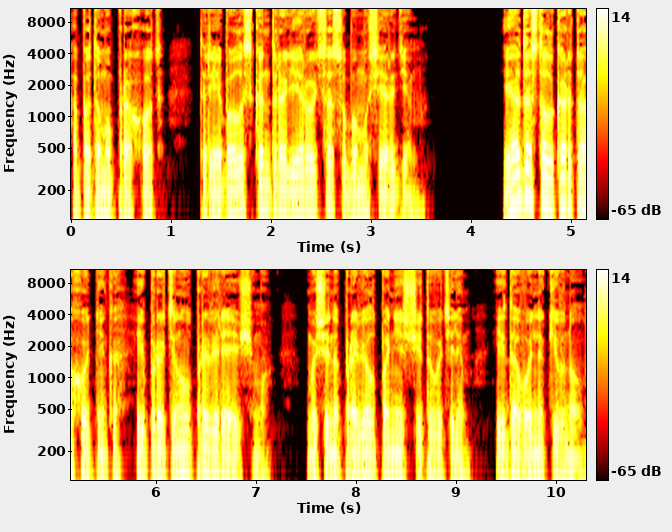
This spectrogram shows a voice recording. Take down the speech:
а потому проход требовалось контролировать с особым усердием. Я достал карту охотника и протянул проверяющему. Мужчина провел по ней считывателем и довольно кивнул.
